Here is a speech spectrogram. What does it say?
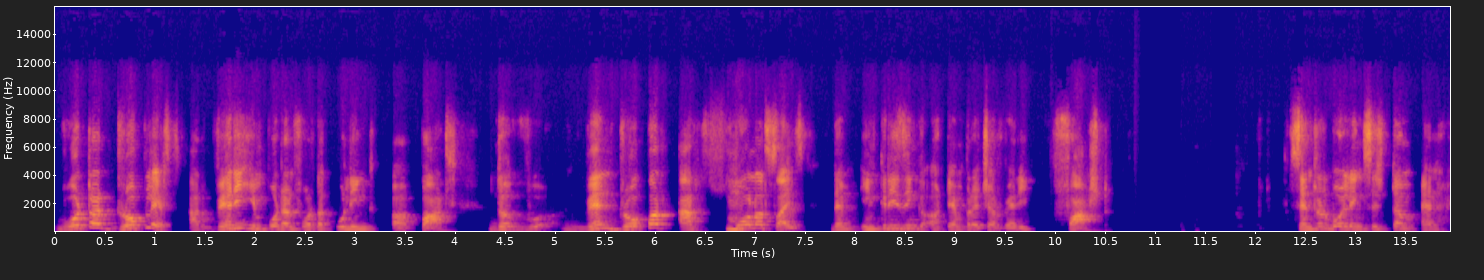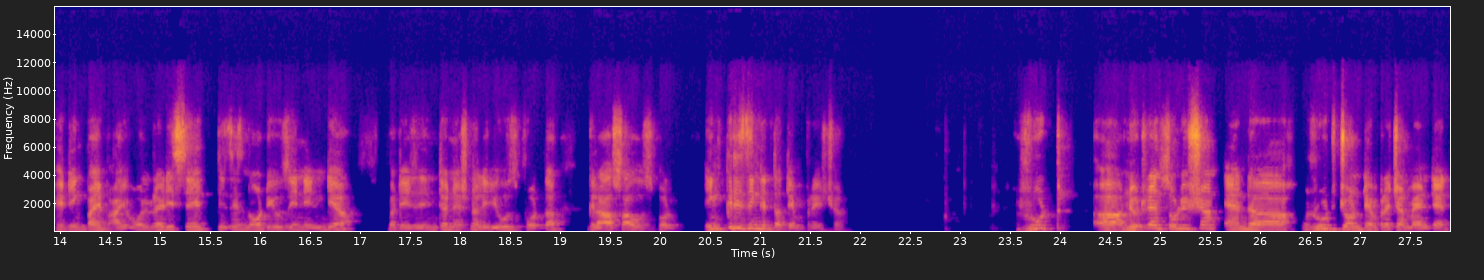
water droplets are very important for the cooling uh, parts. The when dropper are smaller size, then increasing temperature very fast. Central boiling system and heating pipe, I already said this is not used in India, but it is internationally used for the glass house for increasing the temperature. Root uh, nutrient solution and uh, root zone temperature maintained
